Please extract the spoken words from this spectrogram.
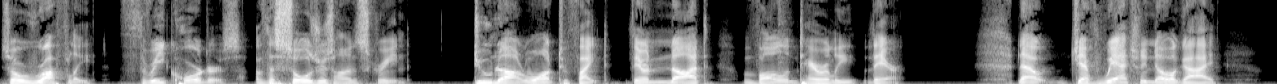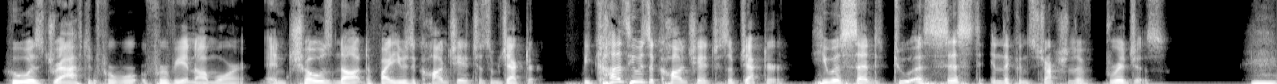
So roughly three quarters of the soldiers on screen do not want to fight. They're not voluntarily there. Now, Jeff, we actually know a guy who was drafted for for Vietnam War and chose not to fight. He was a conscientious objector. Because he was a conscientious objector, he was sent to assist in the construction of bridges hmm.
